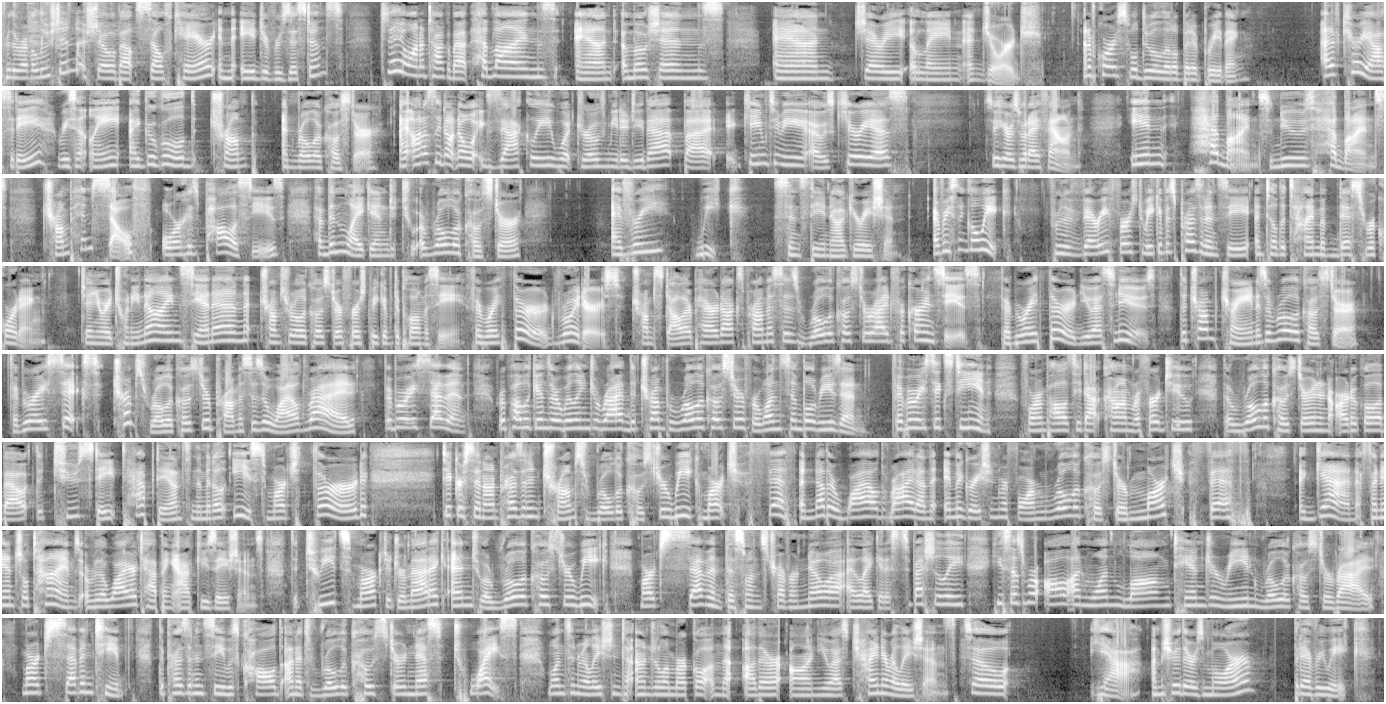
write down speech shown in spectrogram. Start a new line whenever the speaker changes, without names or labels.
For the Revolution, a show about self care in the age of resistance. Today, I want to talk about headlines and emotions and Jerry, Elaine, and George. And of course, we'll do a little bit of breathing. Out of curiosity, recently, I Googled Trump and roller coaster. I honestly don't know exactly what drove me to do that, but it came to me. I was curious. So here's what I found. In headlines, news headlines, Trump himself or his policies have been likened to a roller coaster every week since the inauguration. Every single week, from the very first week of his presidency until the time of this recording. January 29, CNN, Trump's roller coaster first week of diplomacy. February 3rd, Reuters, Trump's dollar paradox promises roller coaster ride for currencies. February 3rd, US News, the Trump train is a roller coaster. February 6th, Trump's roller coaster promises a wild ride. February 7th, Republicans are willing to ride the Trump roller coaster for one simple reason. February 16, foreignpolicy.com referred to the roller coaster in an article about the two state tap dance in the Middle East. March 3rd, Dickerson on President Trump's roller coaster week. March 5th, another wild ride on the immigration reform roller coaster. March 5th, Again, Financial Times over the wiretapping accusations. The tweets marked a dramatic end to a roller coaster week. March 7th, this one's Trevor Noah. I like it especially. He says we're all on one long tangerine roller coaster ride. March 17th, the presidency was called on its roller coaster ness twice, once in relation to Angela Merkel and the other on US China relations. So, yeah, I'm sure there's more, but every week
